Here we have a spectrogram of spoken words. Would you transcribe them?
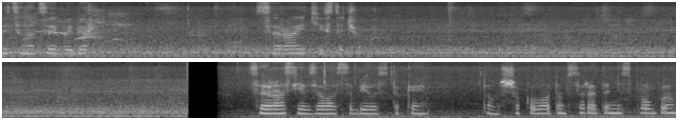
Подивіться на цей вибір. Сира і тістечок. Цей раз я взяла собі ось такий. Там з шоколадом всередині спробую.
